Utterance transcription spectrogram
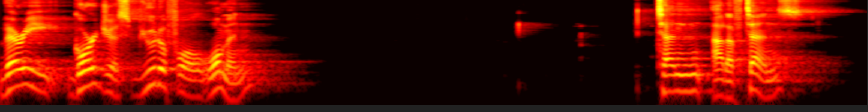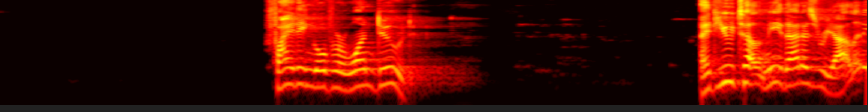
very gorgeous, beautiful woman. 10 out of 10s fighting over one dude. And you tell me that is reality?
